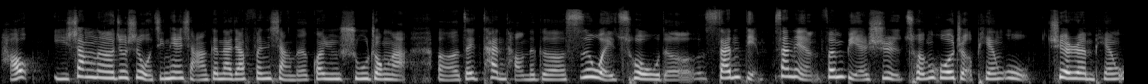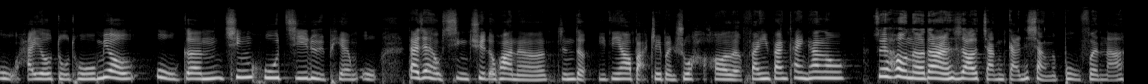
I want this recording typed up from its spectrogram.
好，以上呢就是我今天想要跟大家分享的关于书中啊，呃，在探讨那个思维错误的三点，三点分别是存活者偏误、确认偏误，还有赌徒谬误跟轻忽几率偏误。大家有兴趣的话呢，真的一定要把这本书好好的翻一翻看一看喽。最后呢，当然是要讲感想的部分啦、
